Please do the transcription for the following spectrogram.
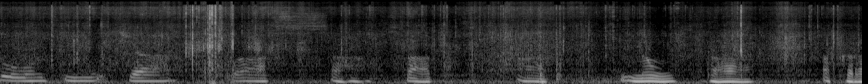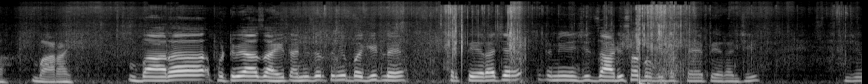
दोन तीन चार पाच सहा सात आठ नऊ दहा अकरा बारा आहे. बारा फुटवे आज आहेत आणि जर तुम्ही बघितलं तर पेराच्या तुम्ही ह्याची जाडीसुद्धा बघू शकता या पेरांची. म्हणजे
